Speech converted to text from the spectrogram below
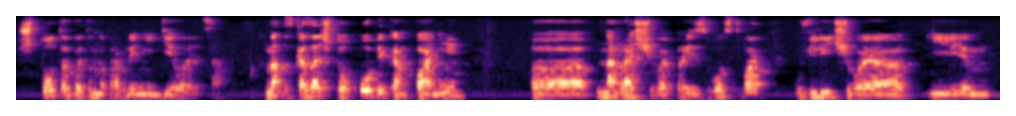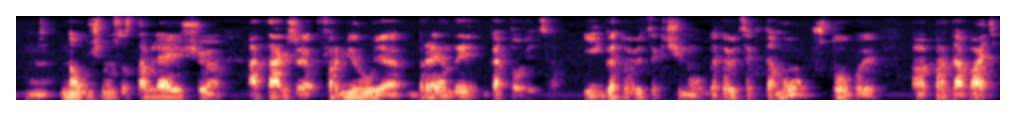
что-то в этом направлении делается. Надо сказать, что обе компании, э, наращивая производство, увеличивая и научную составляющую, а также формируя бренды, готовится. И готовится к чему? Готовится к тому, чтобы э, продавать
